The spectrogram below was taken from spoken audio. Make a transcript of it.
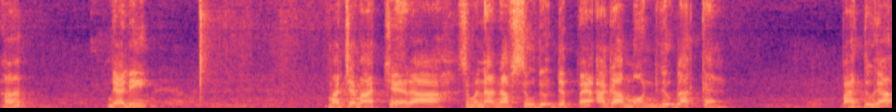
Ha? Jadi macam-macam lah. Sebenarnya nafsu duduk depan, agama ni duduk belakang. Lepas tu kan,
